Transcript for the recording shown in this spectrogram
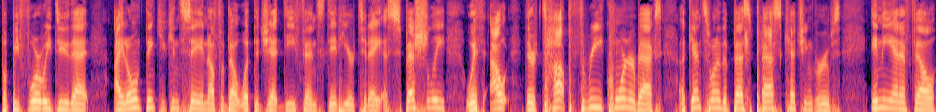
But before we do that, I don't think you can say enough about what the Jet defense did here today, especially without their top three cornerbacks against one of the best pass catching groups in the NFL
